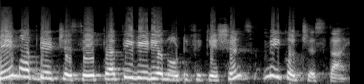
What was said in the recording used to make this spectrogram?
మేము అప్డేట్ చేసే ప్రతి వీడియో నోటిఫికేషన్స్ మీకు వచ్చేస్తాయి.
